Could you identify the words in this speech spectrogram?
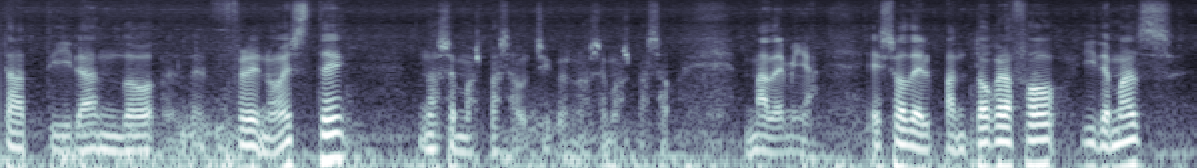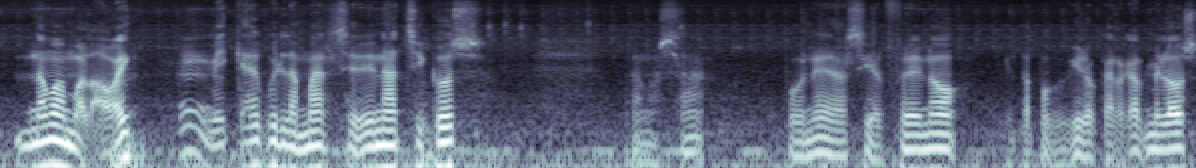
está tirando el freno este. Nos hemos pasado, chicos, nos hemos pasado. Madre mía, eso del pantógrafo y demás no me ha molado, ¿eh? Mm, me cago en la mar serena, chicos. Vamos a poner así el freno, tampoco quiero cargármelos.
